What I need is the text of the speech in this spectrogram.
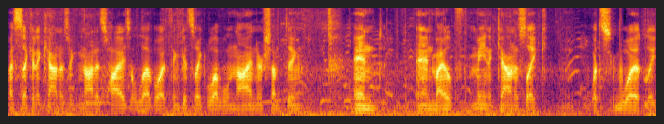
my second account is like not as high as a level. I think it's like level 9 or something, and and my main account is like, what's, what, like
